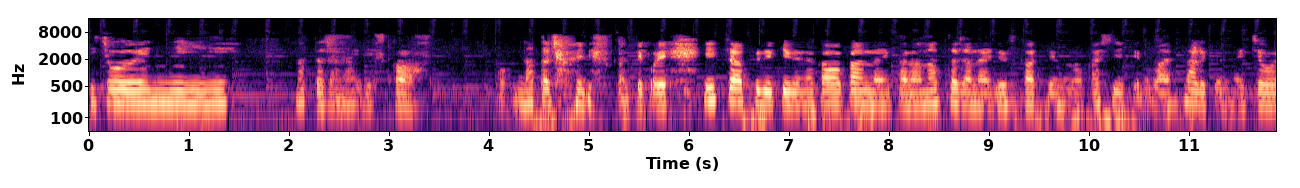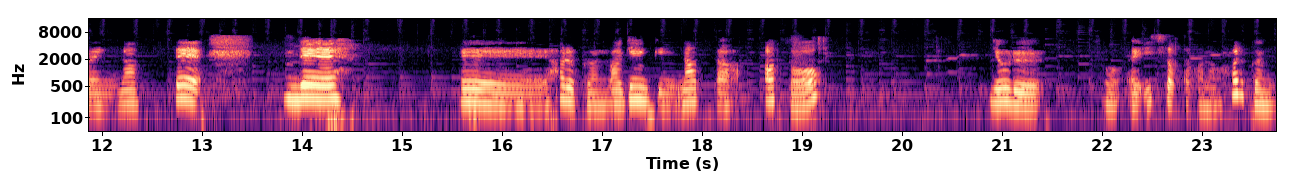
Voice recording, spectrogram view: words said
胃腸炎になったじゃないですか。なったじゃないですかって、これ、いつアップできるのかわかんないから、なったじゃないですかっていうのがおかしいけど、まあ、はるくんが胃腸炎になって、で、えー、はるくんが元気になった後、夜、そう、え、いつだったかな？はるくん、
